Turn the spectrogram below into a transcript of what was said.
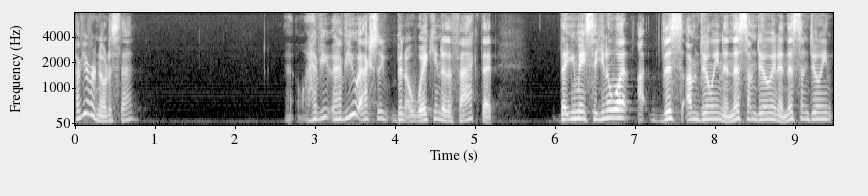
Have you ever noticed that? Have you, have you actually been awakened to the fact that, that you may say, you know what, this I'm doing, and this I'm doing, and this I'm doing?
